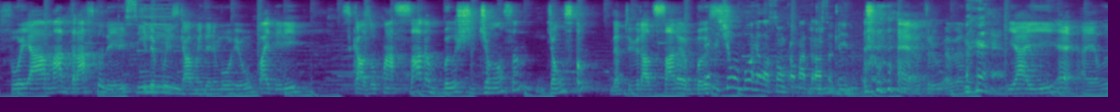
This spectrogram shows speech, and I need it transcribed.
foi a madrasta dele. Sim. Que depois que a mãe dele morreu, o pai dele se casou com a Sarah Bush Johnson. Johnston. Deve ter virado Sarah Bush. Ele tinha uma boa relação com a madraça dele. é, true, é verdade. e aí, é, aí ela.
